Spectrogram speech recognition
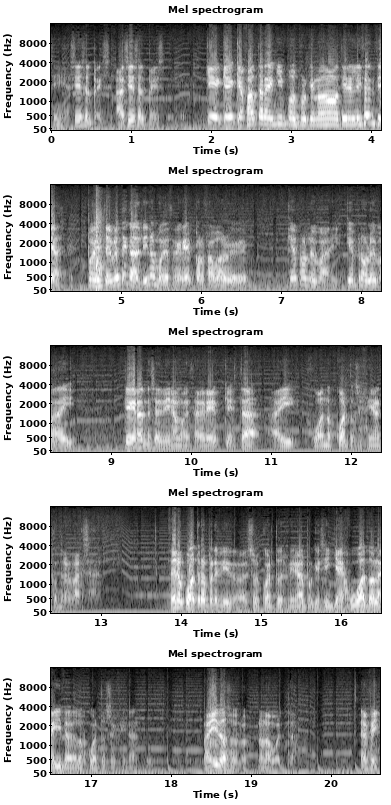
sí, así es el pez, así es el pez. ¿Que, que, faltan equipos porque no tienen licencias? Pues te meten al Dinamo de Zagreb, por favor. Eh, ¿Qué problema hay? ¿Qué problema hay? Qué grande es el Dinamo de Zagreb que está ahí jugando cuartos de final contra el Barça. 0-4 ha perdido esos cuartos de final porque sí, ya he jugado la ida de los cuartos de final. La ida solo, no la vuelta. En fin,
